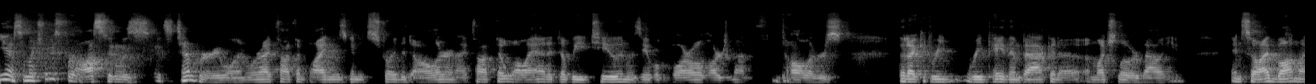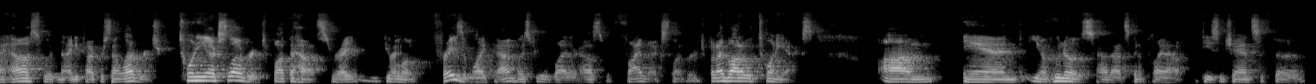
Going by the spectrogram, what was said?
yeah so my choice for austin was it's a temporary one where i thought that biden was going to destroy the dollar and i thought that while i had a w2 and was able to borrow a large amount of dollars that i could re- repay them back at a, a much lower value and so I bought my house with 95% leverage, 20x leverage, bought the house, right? People right. don't phrase them like that. Most people buy their house with 5x leverage, but I bought it with 20x. Um, and you know, who knows how that's going to play out? Decent chance if the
